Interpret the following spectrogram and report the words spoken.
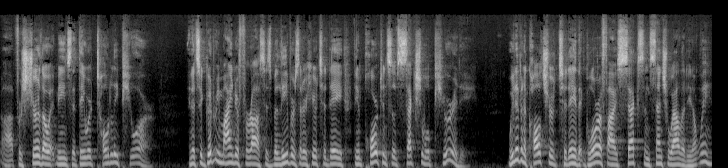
Uh, for sure, though, it means that they were totally pure. And it's a good reminder for us as believers that are here today the importance of sexual purity. We live in a culture today that glorifies sex and sensuality, don't we?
